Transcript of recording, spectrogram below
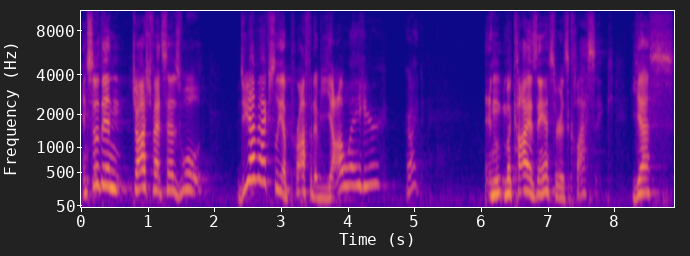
And so then Jehoshaphat says, Well, do you have actually a prophet of Yahweh here? Right? And Micaiah's answer is classic Yes,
